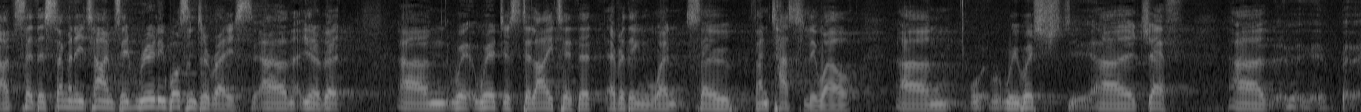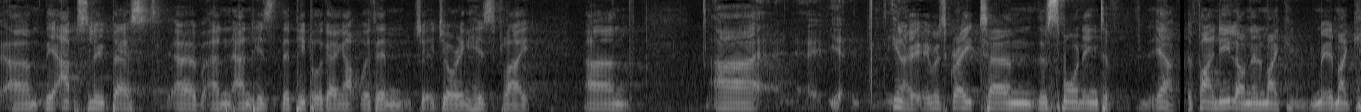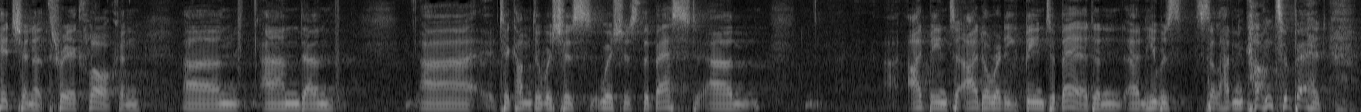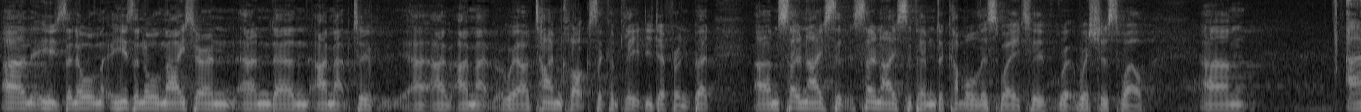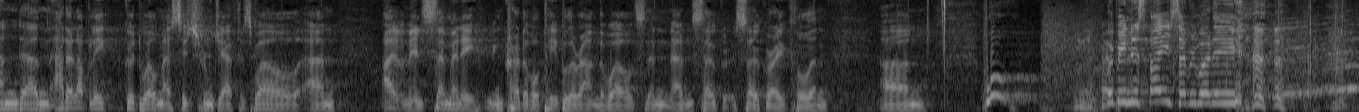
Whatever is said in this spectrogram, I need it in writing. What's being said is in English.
I've said this so many times, it really wasn't a race, um, you know, but um, we're, we're, just delighted that everything went so fantastically well. Um, we wish uh, Jeff uh, um, the absolute best, uh, and, and his, the people are going up with him during his flight. Um, uh, you know, it was great um, this morning to, yeah, to find Elon in my, in my kitchen at three o'clock and um, and um, uh, to come to wish us, wish us the best. Um, I'd, been to, I'd already been to bed, and, and he was still hadn't gone to bed. Um, he's an all he's an all nighter, and and um, I'm up to uh, I, am up, our time clocks are completely different. But um, so nice so nice of him to come all this way to wish us well. And um, had a lovely goodwill message from Jeff as well, and I mean, so many incredible people around the world, and, and so, so grateful. And um, woo, we've been to space, everybody.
